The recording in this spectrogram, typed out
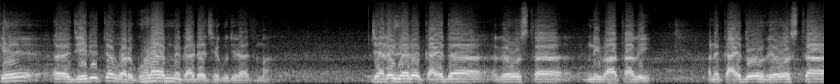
કે જે રીતે વરઘોડા એમને ગાડે છે ગુજરાતમાં. જ્યારે જ્યારે કાયદા વ્યવસ્થાની વાત આવી અને કાયદો વ્યવસ્થા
